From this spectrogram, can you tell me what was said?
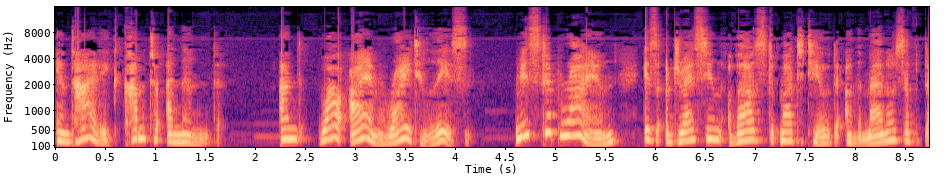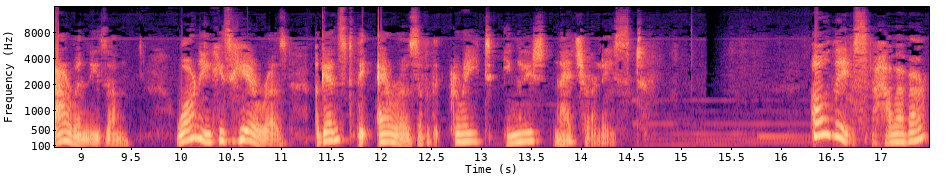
entirely come to an end. And while I am writing this, Mr. Bryan is addressing a vast multitude on the manners of Darwinism, warning his hearers against the errors of the great English naturalist. All this, however,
